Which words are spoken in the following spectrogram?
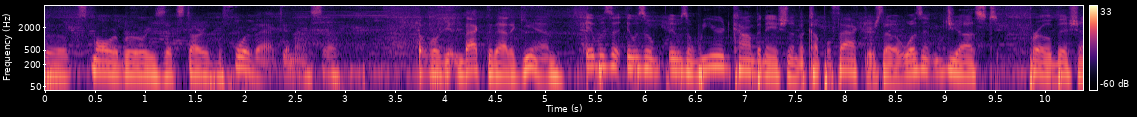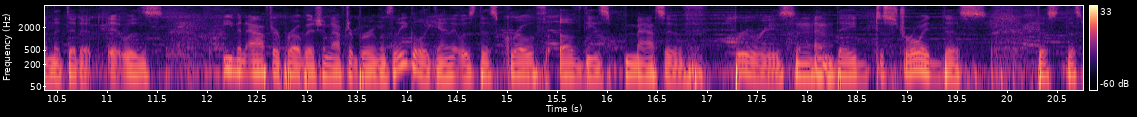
the smaller breweries that started before that, you know. So, but we're getting back to that again. it was a it was a it was a weird combination of a couple factors though. It wasn't just prohibition that did it. It was even after prohibition, after brewing was legal again, it was this growth of these massive breweries, mm-hmm. and they destroyed this this this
